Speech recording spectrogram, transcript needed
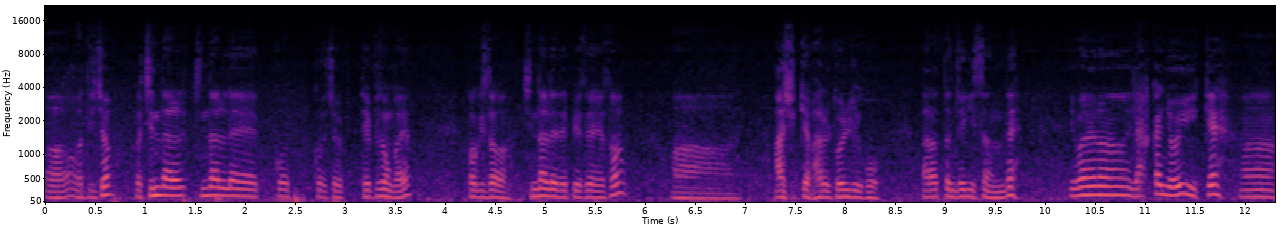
어, 어디죠? 그 진달, 진달래 꽃, 그, 저, 대표소인가요? 거기서 진달래 대표소에서, 아, 아쉽게 발을 돌리고 말았던 적이 있었는데, 이번에는 약간 여유 있게, 어,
